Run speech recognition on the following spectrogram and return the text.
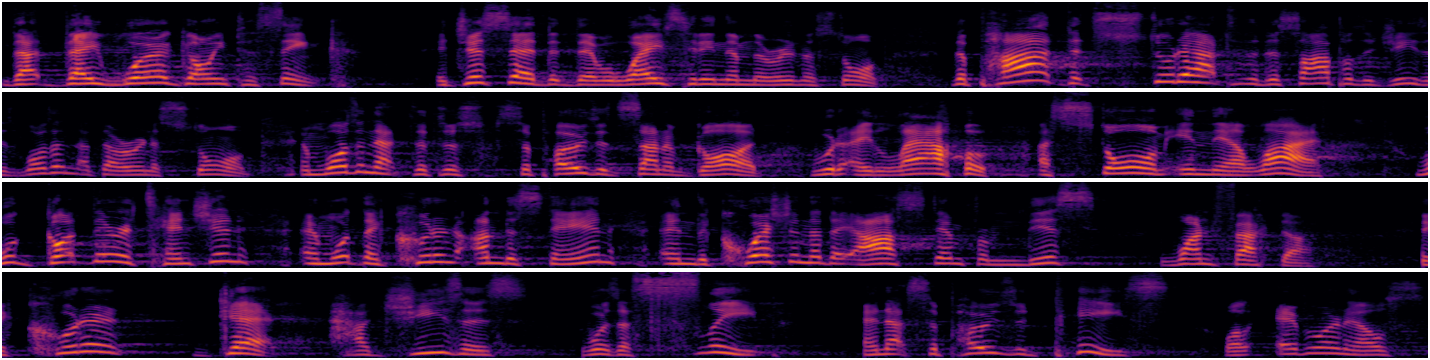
that they were going to sink. It just said that there were waves hitting them, they were in a storm. The part that stood out to the disciples of Jesus wasn't that they were in a storm, and wasn't that the supposed Son of God would allow a storm in their life what got their attention and what they couldn't understand, and the question that they asked stemmed from this one factor. They couldn't get how Jesus was asleep and that supposed peace while everyone else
